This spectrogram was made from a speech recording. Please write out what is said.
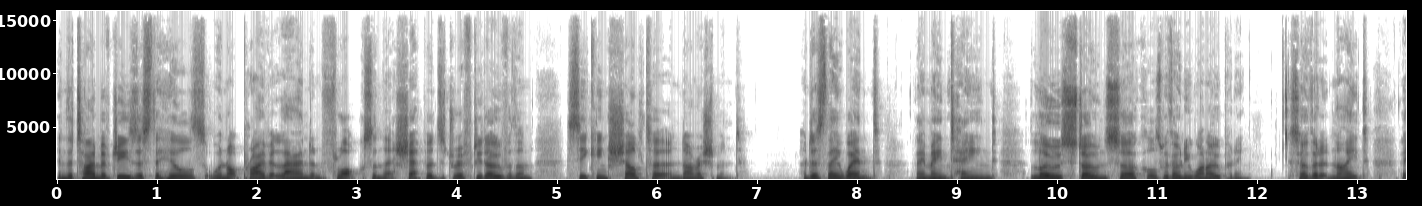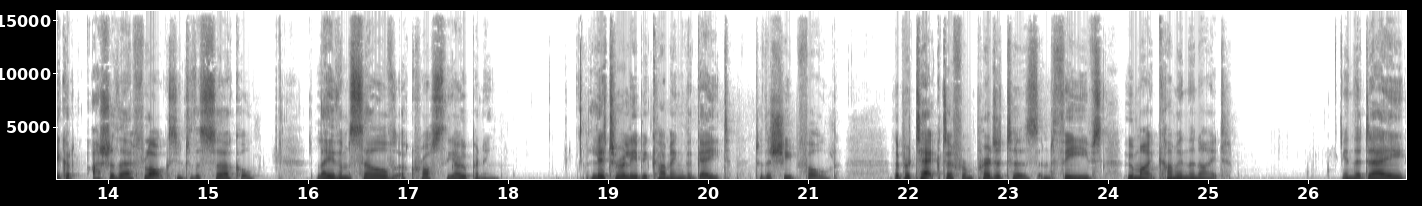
In the time of Jesus, the hills were not private land, and flocks and their shepherds drifted over them, seeking shelter and nourishment. And as they went, they maintained low stone circles with only one opening, so that at night they could usher their flocks into the circle, lay themselves across the opening, literally becoming the gate to the sheepfold the protector from predators and thieves who might come in the night. In the day,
